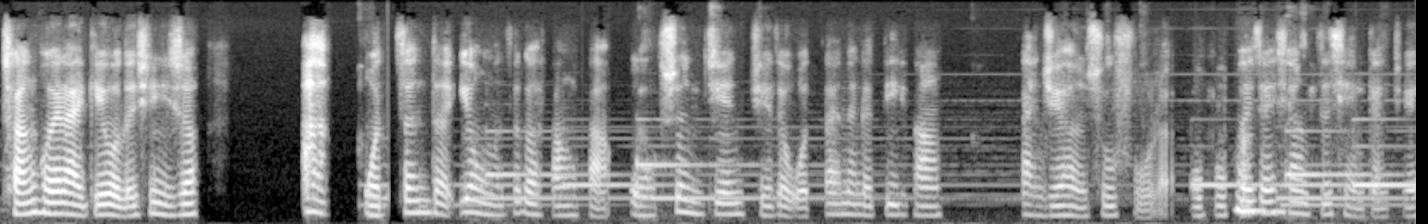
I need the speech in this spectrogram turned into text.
传回来给我的信息说啊，我真的用了这个方法，我瞬间觉得我在那个地方感觉很舒服了，我不会再像之前感觉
